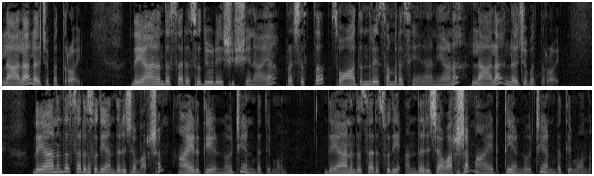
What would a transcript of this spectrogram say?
ലാല ലജപത് റോയ്. ദയാനന്ദ സരസ്വതിയുടെ ശിഷ്യനായ പ്രശസ്ത സ്വാതന്ത്ര്യ സമര സേനാനിയാണ് ലാല ലജപത് റോയ്. ദയാനന്ദ സരസ്വതി അന്തരിച്ച വർഷം ആയിരത്തി എണ്ണൂറ്റി എൺപത്തി മൂന്ന് ദയാനന്ദ സരസ്വതി അന്തരിച്ച വർഷം ആയിരത്തി എണ്ണൂറ്റി എൺപത്തി മൂന്ന്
